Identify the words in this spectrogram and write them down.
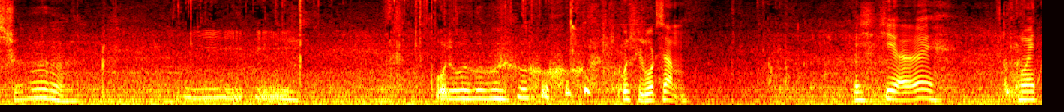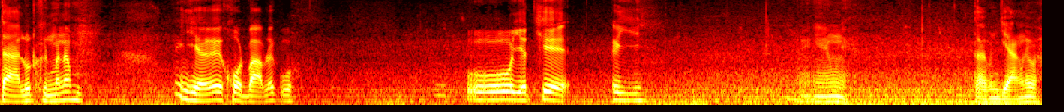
เชื่อ อุ้ยอุ้ยอุ้ยอุ้ยอุ้ยหลุดซ้ำเฮียเอ้ยหน่วยตาหลุดขึ้นมาน้ำเฮ้ยเอ้ยโคตรบาปเลยกู โอ้ยยัดเช่ไอ้ยแง่งนี่ตายเป็นยางเลยวะ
